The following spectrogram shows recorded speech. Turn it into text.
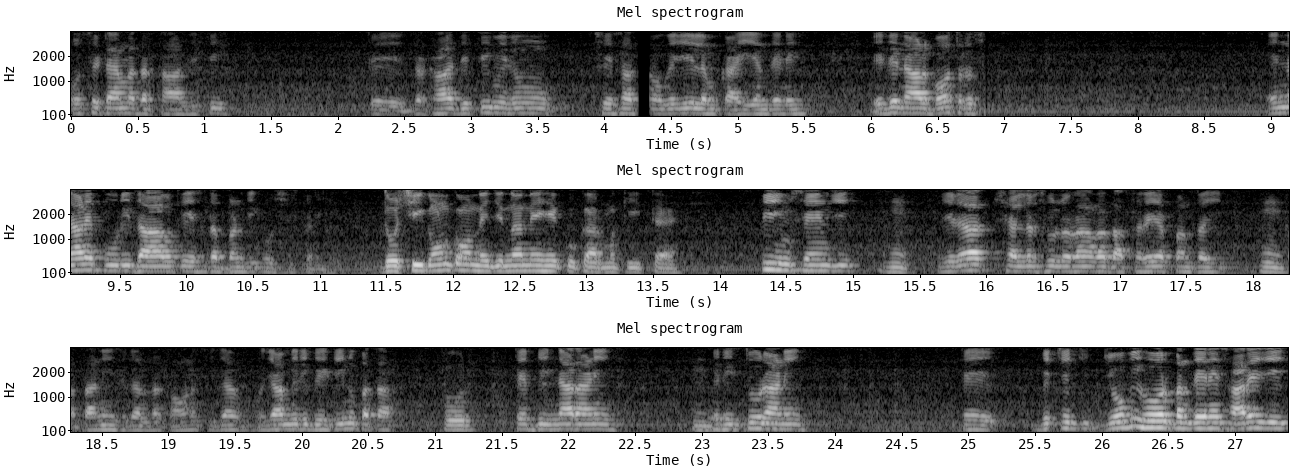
ਉਸੇ ਟਾਈਮ ਮੈਂ ਦਰਖਾਸਤ ਦਿੱਤੀ। ਤੇ ਦਰਖਾਸਤ ਦਿੱਤੀ ਮੈਨੂੰ 6-7 ਹੋ ਗਏ ਜੀ ਲਮਕਾਈ ਜਾਂਦੇ ਨੇ। ਇਹਦੇ ਨਾਲ ਬਹੁਤ ਰਸ ਇਹਨਾਂ ਨੇ ਪੂਰੀ ਦਾਬ ਕੇਸ ਦੱਬਣ ਦੀ ਕੋਸ਼ਿਸ਼ ਕਰੀ ਹੈ। ਦੋਸ਼ੀ ਕੌਣ ਕੌਣ ਨੇ ਜਿਨ੍ਹਾਂ ਨੇ ਇਹ ਕੁਕਰਮ ਕੀਤਾ ਹੈ? ਭੀਮ ਸੈਨ ਜੀ। ਹੂੰ। ਜਿਹੜਾ ਛੈਲਰ ਛੂਲਰਾਂ ਦਾ ਦੱਸ ਰਹੇ ਆਪਾਂ ਨੂੰ ਤਾਂ ਜੀ। ਹੂੰ। ਪਤਾ ਨਹੀਂ ਇਸ ਗੱਲ ਦਾ ਕੌਣ ਸੀਗਾ। ਉਹ ਜਾਂ ਮੇਰੀ ਬੇਟੀ ਨੂੰ ਪਤਾ। ਹੋਰ? ਤੇ ਬੀਨਾ ਰਾਣੀ ਹੂੰ। ਰੀਤੂ ਰਾਣੀ ਤੇ ਵਿੱਚ ਜ- ਵੀ ਹੋਰ ਬੰਦੇ ਨੇ ਸਾਰੇ ਜੀ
